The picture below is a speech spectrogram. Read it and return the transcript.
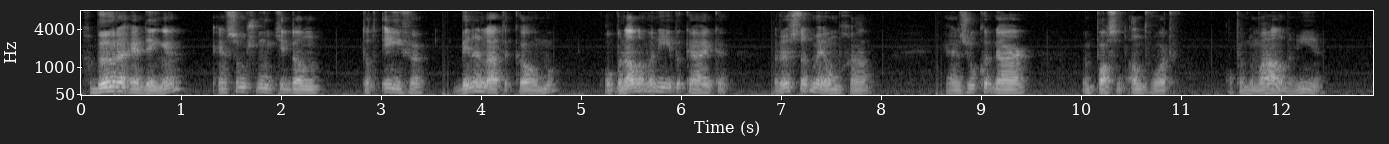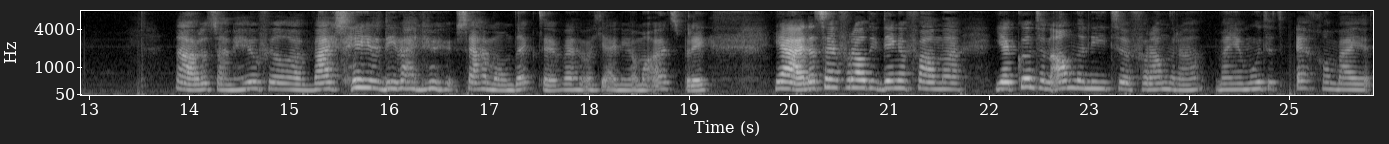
gebeuren er dingen en soms moet je dan dat even binnen laten komen op een andere manier bekijken, rustig mee omgaan en zoeken naar een passend antwoord op een normale manier. Nou, dat zijn heel veel uh, wijsheden die wij nu samen ontdekt hebben. Wat jij nu allemaal uitspreekt. Ja, en dat zijn vooral die dingen van... Uh, jij kunt een ander niet uh, veranderen. Maar je moet het echt gewoon bij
